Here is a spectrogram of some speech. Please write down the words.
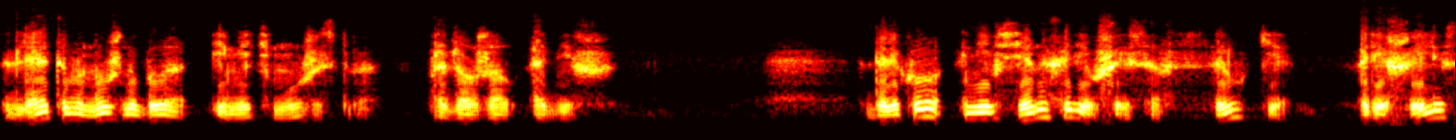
для этого нужно было иметь мужество, продолжал Абиш. Далеко не все находившиеся в ссылке решились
